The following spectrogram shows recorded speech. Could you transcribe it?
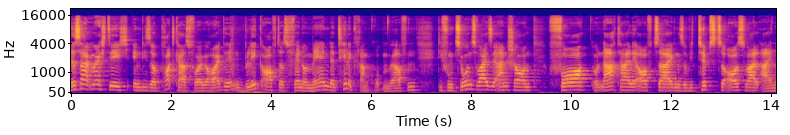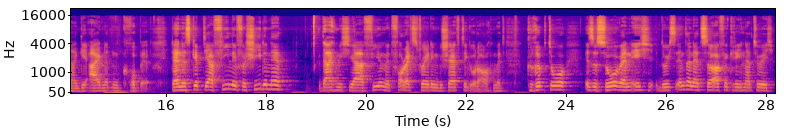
Deshalb möchte ich in dieser Podcast-Folge heute einen Blick auf das Phänomen der Telegram-Gruppen werfen, die Funktionsweise anschauen, Vor- und Nachteile aufzeigen sowie Tipps zur Auswahl einer geeigneten Gruppe. Denn es gibt ja viele verschiedene, da ich mich ja viel mit Forex-Trading beschäftige oder auch mit Krypto, ist es so, wenn ich durchs Internet surfe, kriege ich natürlich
